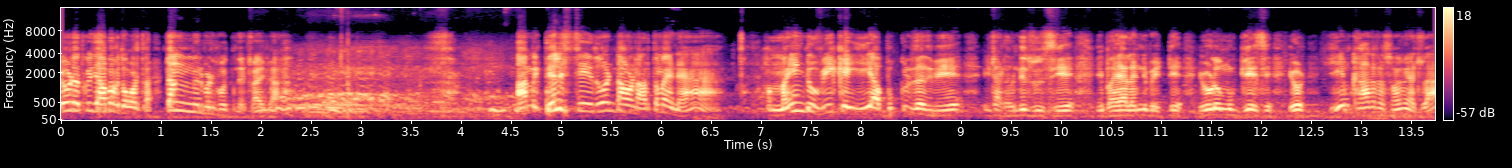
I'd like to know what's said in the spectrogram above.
ఎవడు ఎత్తుకొచ్చి యాపాకుతో కొడతా? డంగ్ అని పడిపోతుంది ఇట్లా ఆమెకు తెలిసి చేయదు అంటే ఆవిడ అర్థమైనా ఆ మైండ్ వీక్ అయ్యి ఆ బుక్కులు చదివి ఇట్లాంటివన్నీ చూసి ఈ భయాలన్నీ పెట్టి ఎవడో ముగ్గేసి ఎవడు ఏం కాదరా స్వామి అట్లా?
